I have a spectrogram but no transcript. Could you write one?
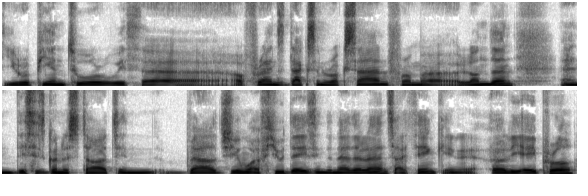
European tour with uh, our friends Daxx and Roxane from uh, London. And this is going to start in Belgium, a few days in the Netherlands, I think, in early April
